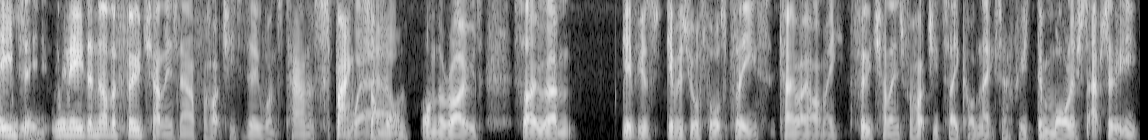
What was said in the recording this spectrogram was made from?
easy. We need another food challenge now for Hutchie to do once Town have spanked Wow. someone on the road. So um, give us give us your thoughts, please, KOA Army. Food challenge for Hutchie to take on next after he's demolished, absolutely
